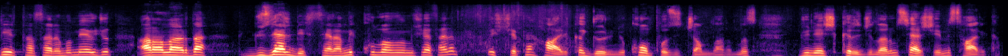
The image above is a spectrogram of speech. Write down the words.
bir tasarımı mevcut. Aralarda güzel bir seramik kullanılmış efendim. Dış cephe harika görünüyor. Kompozit camlarımız, güneş kırıcılarımız her şeyimiz harika.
